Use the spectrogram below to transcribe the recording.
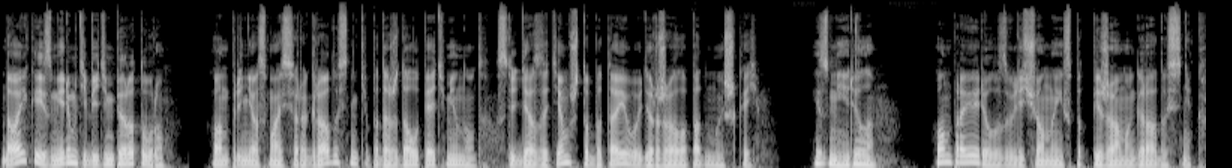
«Давай-ка измерим тебе температуру». Он принес мастера градусники, подождал пять минут, следя за тем, чтобы та его держала под мышкой. Измерила. Он проверил извлеченный из-под пижамы градусник.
